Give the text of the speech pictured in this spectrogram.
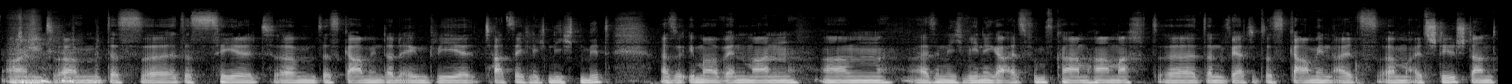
Und ähm, das, äh, das zählt ähm, das Garmin dann irgendwie tatsächlich nicht mit. Also immer wenn man, ähm, also nicht weniger als 5 km/h macht, äh, dann wertet das Garmin als, ähm, als Stillstand.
